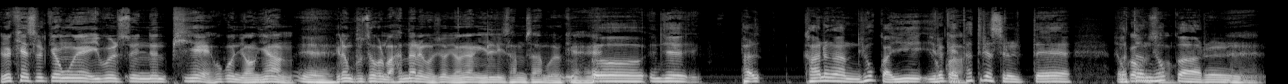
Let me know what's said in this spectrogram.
이렇게 했을 경우에 입을 수 있는 피해 혹은 영향 예. 이런 분석을 막 한다는 거죠. 영향 1, 2, 3, 4 뭐 이렇게. 어, 이제 발, 가능한 효과, 이, 이렇게 효과. 터뜨렸을 때 효과 어떤 분석. 효과를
